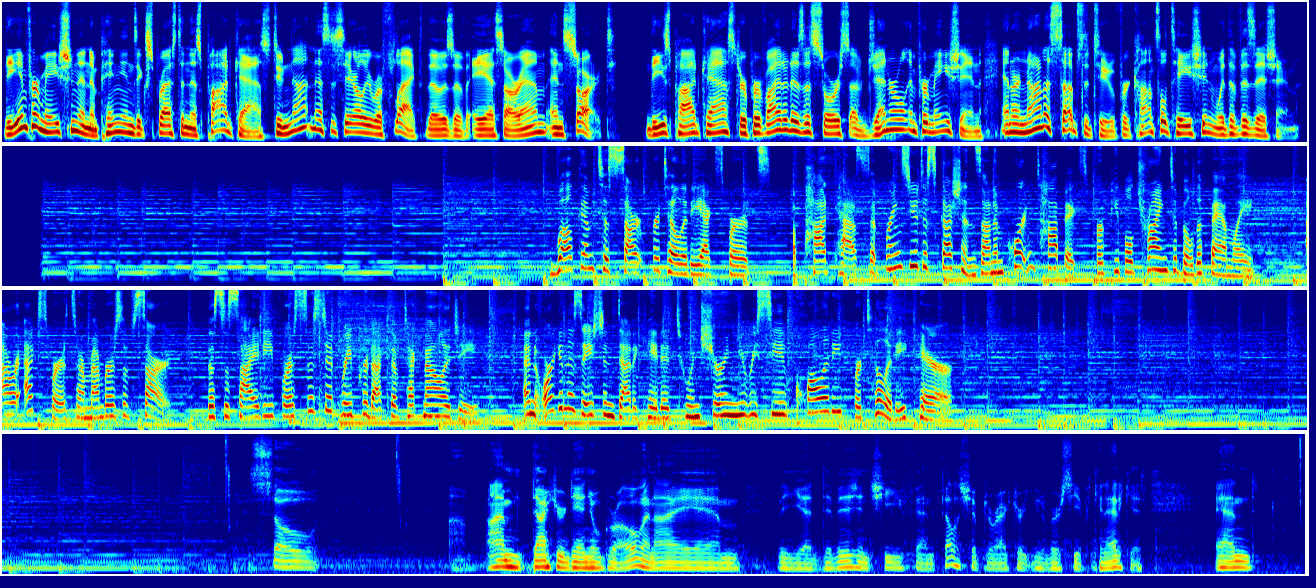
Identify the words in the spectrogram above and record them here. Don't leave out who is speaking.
Speaker 1: The information and opinions expressed in this podcast do not necessarily reflect those of ASRM and SART. These podcasts are provided as a source of general information and are not a substitute for consultation with a physician.
Speaker 2: Welcome to SART Fertility Experts, a podcast that brings you discussions on important topics for people trying to build a family. Our experts are members of SART, the Society for Assisted Reproductive Technology, an organization dedicated to ensuring you receive quality fertility care.
Speaker 3: So, um, I'm Dr. Daniel Grow, and I am the uh, division chief and fellowship director at University of Connecticut. And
